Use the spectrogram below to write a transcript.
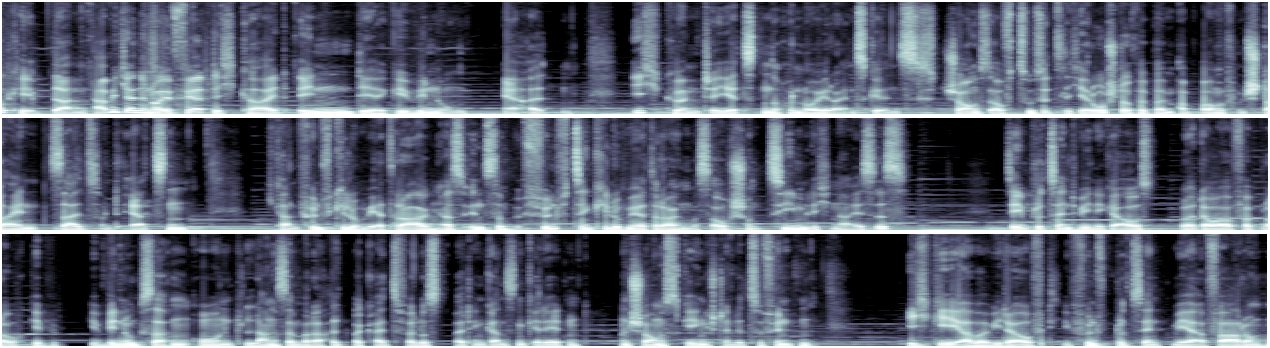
Okay, dann habe ich eine neue Fertigkeit in der Gewinnung erhalten. Ich könnte jetzt noch neu reinskillen. Chance auf zusätzliche Rohstoffe beim Abbauen von Stein, Salz und Erzen. Ich kann 5 Kilo mehr tragen, also insgesamt 15 Kilo mehr tragen, was auch schon ziemlich nice ist. 10% weniger Ausdauerverbrauch, Gewinnungssachen und langsamerer Haltbarkeitsverlust bei den ganzen Geräten und Chance, Gegenstände zu finden. Ich gehe aber wieder auf die 5% mehr Erfahrung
